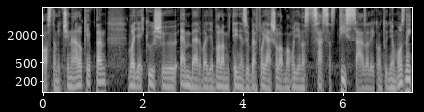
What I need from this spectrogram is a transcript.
azt, amit csinálok éppen, vagy egy külső ember, vagy valami tényező befolyásol abban, hogy én azt 110 százalékon tudjam hozni,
